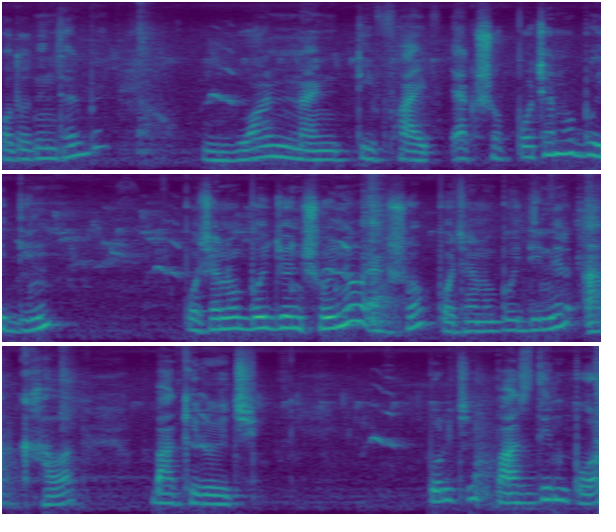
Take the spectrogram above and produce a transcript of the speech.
কতদিন থাকবে? ওয়ান নাইনটি ফাইভ, একশো পঁচানব্বই দিন, পঁচানব্বই জন সৈন্য, একশো পঁচানব্বই দিনের আর খাওয়া বাকি রয়েছে। বলছি, পাঁচ দিন পর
